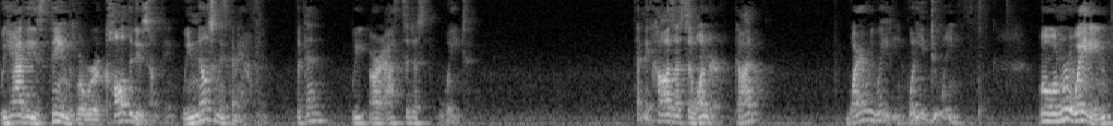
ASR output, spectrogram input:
we have these things where we're called to do something. We know something's going to happen, but then we are asked to just wait. That may cause us to wonder God, why are we waiting? What are you doing? Well, when we're waiting,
